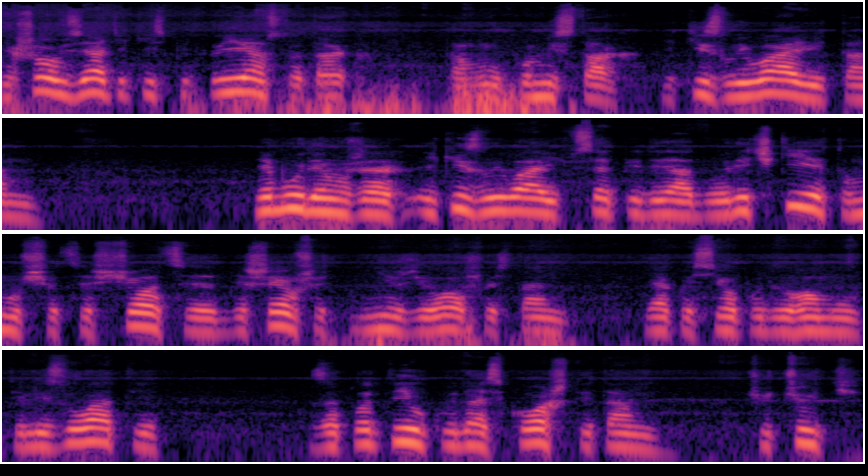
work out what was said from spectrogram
якщо взяти якісь підприємства, так, там ну, по містах, які зливають там, не будемо вже, які зливають все підряд у річки, тому що це що, це дешевше, ніж його щось там, якось його по-другому утилізувати. Заплатив кудись кошти там чуть-чуть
